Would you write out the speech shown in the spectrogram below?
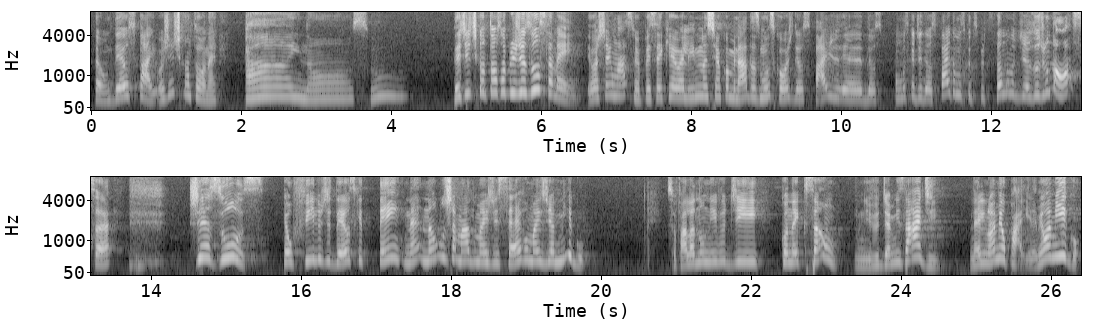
Então, Deus Pai. Hoje a gente cantou, né? Pai nosso a gente cantou sobre Jesus também. Eu achei o máximo. Eu pensei que eu e a Aline nós tínhamos combinado as músicas hoje, Deus Pai, eh, Deus, a música de Deus Pai, da música do Espírito Santo, da música de Jesus. Eu digo, nossa! Jesus, que é o Filho de Deus que tem, né, não nos chamado mais de servo, mas de amigo. Isso fala no nível de conexão, no nível de amizade. Né? Ele não é meu pai, ele é meu amigo.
